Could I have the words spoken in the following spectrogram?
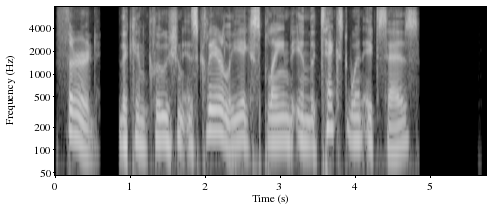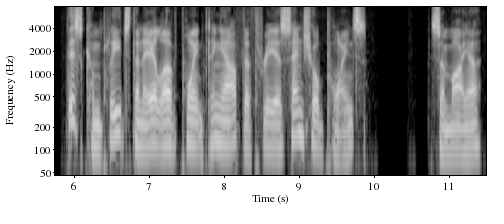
Third, the conclusion is clearly explained in the text when it says, This completes the nail of pointing out the three essential points Samaya,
